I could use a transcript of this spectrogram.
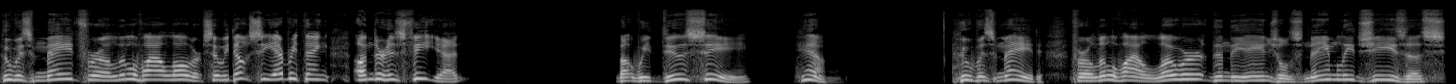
who was made for a little while lower. So we don't see everything under his feet yet, but we do see him who was made for a little while lower than the angels, namely Jesus,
